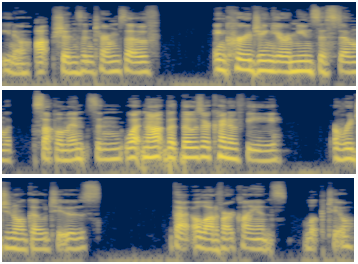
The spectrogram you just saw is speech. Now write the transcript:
you know, options in terms of encouraging your immune system with supplements and whatnot, but those are kind of the original go-tos that a lot of our clients look to.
